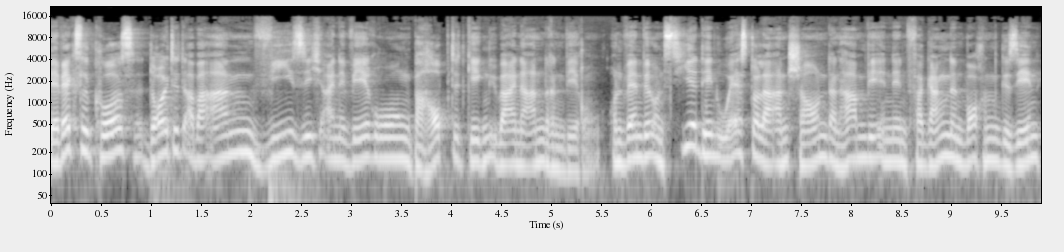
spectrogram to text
Der Wechselkurs deutet aber an, wie sich eine Währung behauptet gegenüber einer anderen Währung. Und wenn wir uns hier den US-Dollar anschauen, dann haben wir in den vergangenen Wochen gesehen,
